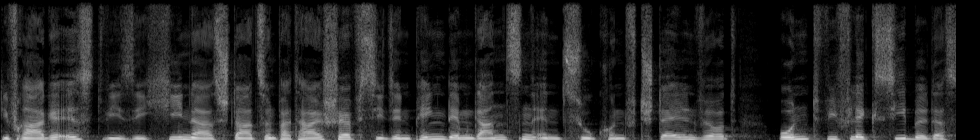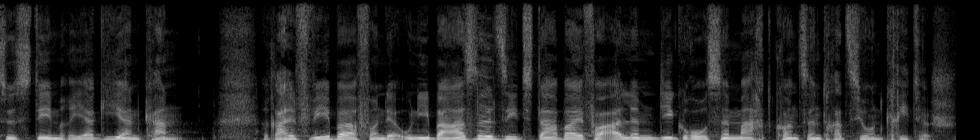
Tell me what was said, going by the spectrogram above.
Die Frage ist, wie sich Chinas Staats- und Parteichef Xi Jinping dem Ganzen in Zukunft stellen wird und wie flexibel das System reagieren kann. Ralf Weber von der Uni Basel sieht dabei vor allem die große Machtkonzentration kritisch.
